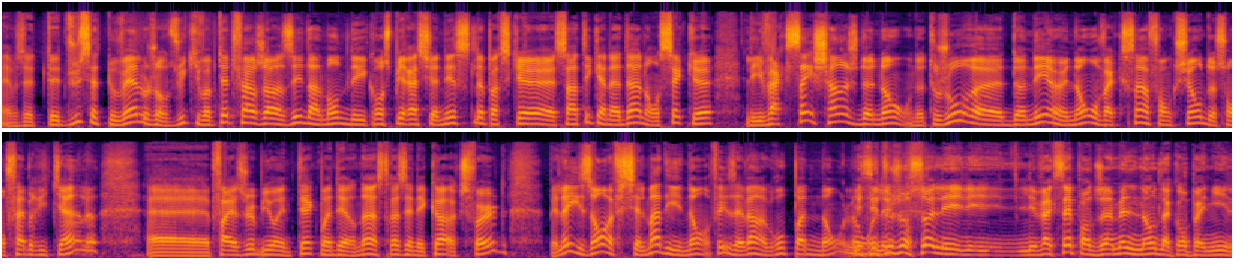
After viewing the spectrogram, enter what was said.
vous avez peut-être vu cette nouvelle aujourd'hui qui va peut-être faire jaser dans le monde des conspirationnistes là, parce que Santé Canada annonçait que les vaccins changent de nom. On a toujours euh, donné un nom au vaccin en fonction de son fabricant. là. Euh, Pfizer, BioNTech, Moderna, AstraZeneca, Oxford. Mais là, ils ont officiellement des noms. En fait, ils avaient en gros pas de nom. là. Mais c'est les- toujours ça, les, les, les vaccins portent jamais le nom de la compagnie.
